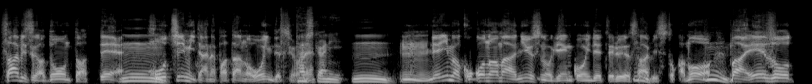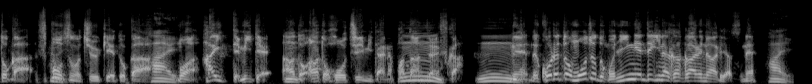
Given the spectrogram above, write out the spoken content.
サービスがドーンとあって、放置みたいなパターンが多いんですよね。確かに。うん。うん、で今ここのまあニュースの原稿に出てるサービスとかも、うん、まあ映像とかスポーツの中継とか、はい、もう入ってみて、あと、あと放置みたいなパターンじゃないですか。うん、ね、でこれともうちょっとこう人間的な関わりのあるやつね。はい、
